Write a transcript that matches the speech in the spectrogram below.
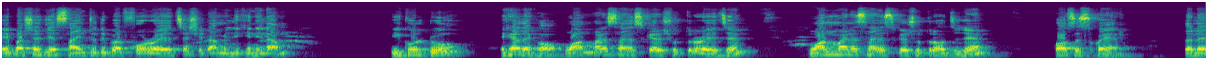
এ পাশে যে sine to the power four রয়েছে, সেটা আমি লিখে নিলাম। ইকুয়াল টু এখানে দেখো ওয়ান মাইনাস সাইন স্কোয়ারের সূত্র রয়েছে। ওয়ান মাইনাস সাইন স্কোয়ার সূত্র হচ্ছে যে কস স্কোয়ার তাহলে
